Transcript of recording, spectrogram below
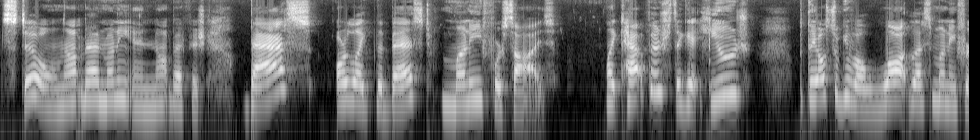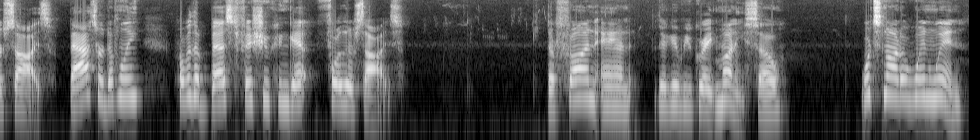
Still not bad money and not bad fish. Bass are like the best money for size. Like catfish, they get huge, but they also give a lot less money for size. Bass are definitely probably the best fish you can get for their size. They're fun and they give you great money, so what's not a win-win?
